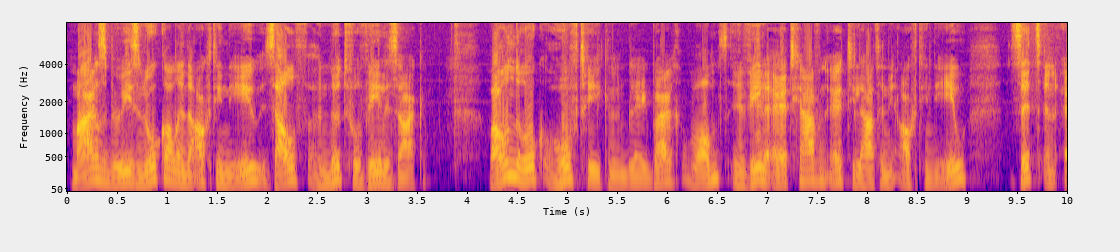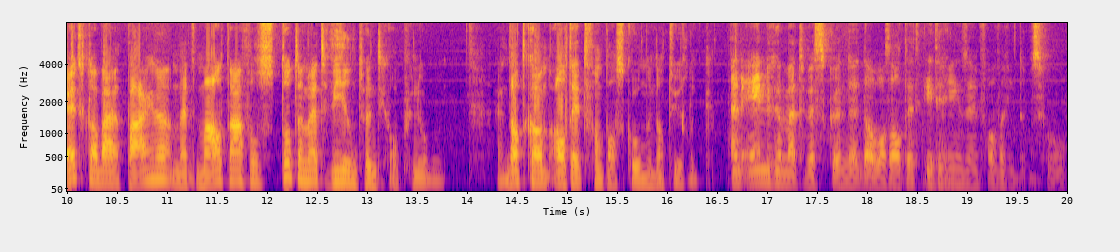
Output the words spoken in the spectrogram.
maar ze bewezen ook al in de 18e eeuw zelf hun nut voor vele zaken. Waaronder ook hoofdrekenen blijkbaar, want in vele uitgaven uit die late 18e eeuw zit een uitklapbare pagina met maaltafels tot en met 24 opgenomen. En dat kan altijd van pas komen natuurlijk. En eindigen met wiskunde, dat was altijd iedereen zijn favoriet op school.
